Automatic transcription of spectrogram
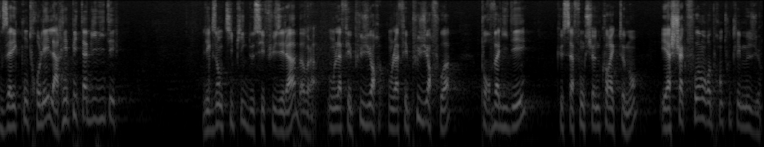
Vous allez contrôler la répétabilité. L'exemple typique de ces fusées-là, bah voilà, on l'a fait, fait plusieurs fois pour valider que ça fonctionne correctement. Et à chaque fois, on reprend toutes les mesures.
